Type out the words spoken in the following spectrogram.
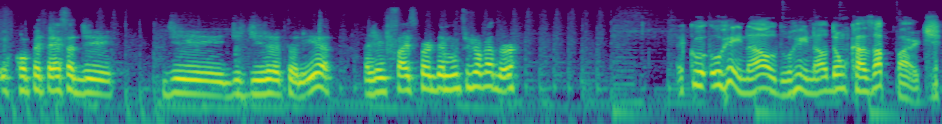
Incompetência de de, de, diretoria, a gente faz perder muito jogador. É que o, Reinaldo, o Reinaldo é um caso à parte.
